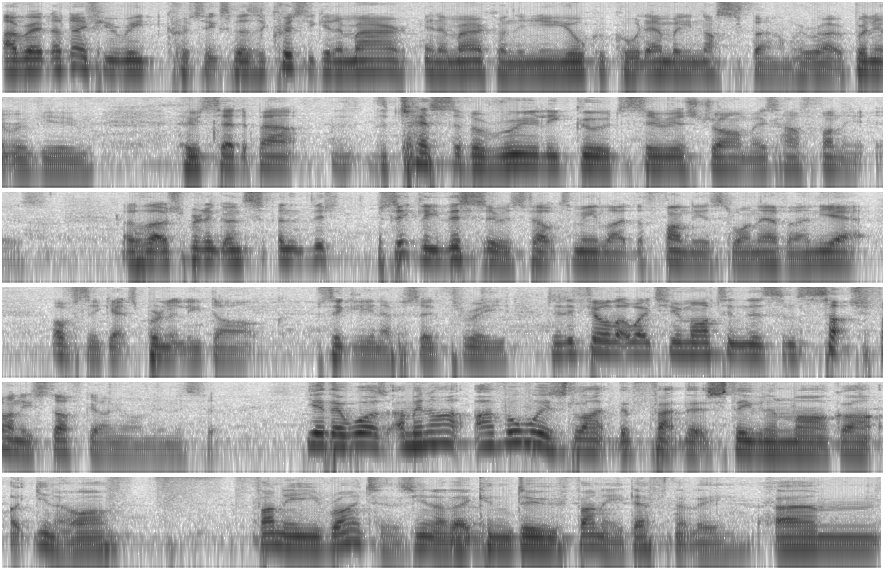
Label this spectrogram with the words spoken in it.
I read, I don't know if you read critics, but there's a critic in, Ameri- in America on the New Yorker called Emily Nussbaum who wrote a brilliant review who said about the test of a really good serious drama is how funny it is. I thought it was brilliant. And, and this, particularly this series felt to me like the funniest one ever, and yet obviously it gets brilliantly dark, particularly in episode three. Did it feel that way to you, Martin? There's some such funny stuff going on in this. Yeah, there was. I mean, I, I've always liked the fact that Stephen and Mark are, uh, you know, are f- funny writers. You know, they Mm. can do funny, definitely. Um,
